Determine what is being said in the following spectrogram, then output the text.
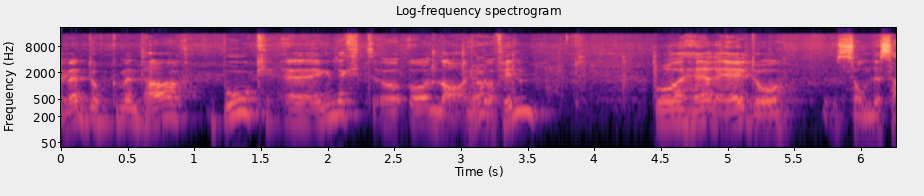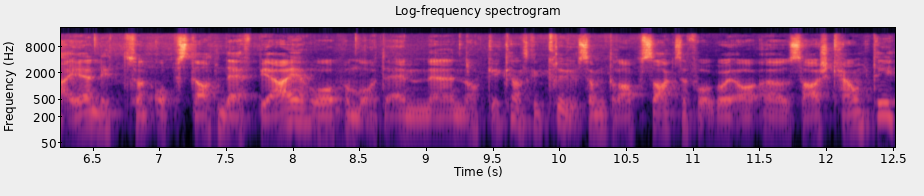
over en dokumentarbok, egentlig, og, og laget Ja. film. Og her er da, som det sier, litt sånn oppstarten til FBI, og på en måte en eh, nok ganske grusom drapssak som foregår i Osage County.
